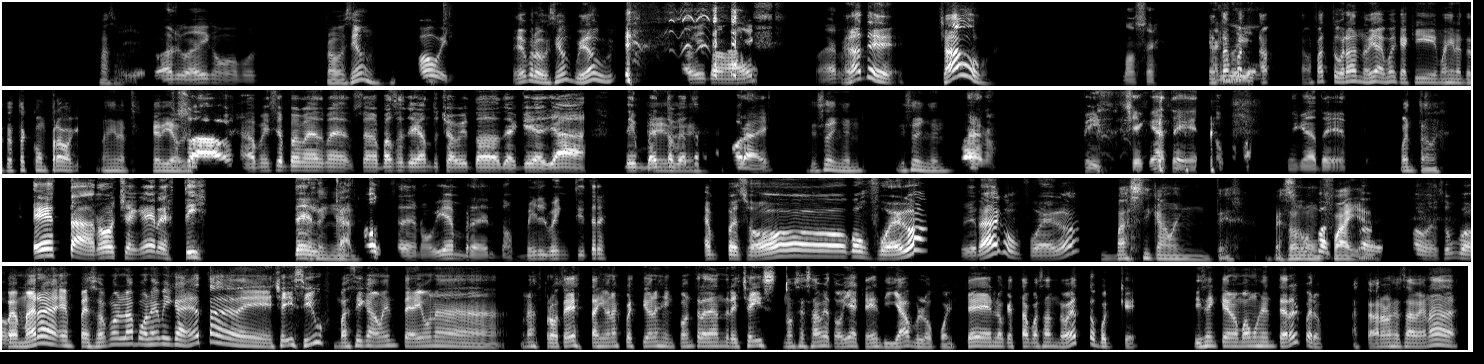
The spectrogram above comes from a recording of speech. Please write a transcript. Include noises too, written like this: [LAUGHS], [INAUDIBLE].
pasó? Oye, algo ahí como por Producción. móvil. Eh, producción, cuidado. Ahí. Bueno, Espérate. Chao. no sé. Ya están, fa- ya. están- están facturando ya, igual que aquí, imagínate, tú estás comprado aquí. Imagínate, qué Tú diablo. sabes, a mí siempre me, me- se me pasa llegando chavitos de aquí a allá de invento que Eh, tenemos por ahí. Sí, señor. Sí, señor. Bueno, chequéate esto, papá. Chequéate esto. Cuéntame. Esta noche en NXT del señor. 14 de noviembre del 2023 empezó con fuego. Mira, con fuego. Básicamente, empezó Zumba, con fire. Pues mira, empezó con la polémica esta de Chase U. Básicamente hay una, unas protestas y unas cuestiones en contra de Andre Chase. No se sabe todavía qué es diablo, por qué es lo que está pasando esto, porque dicen que nos vamos a enterar, pero hasta ahora no se sabe nada.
